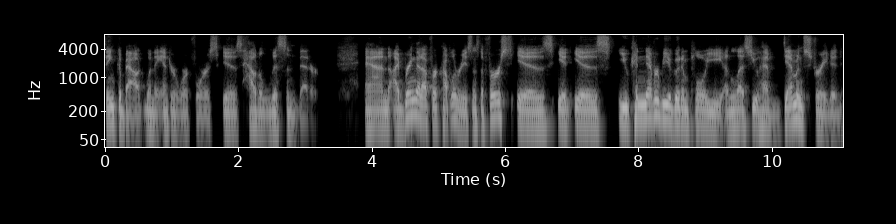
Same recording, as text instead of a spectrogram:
think about when they enter workforce is how to listen better. And I bring that up for a couple of reasons. The first is it is you can never be a good employee unless you have demonstrated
